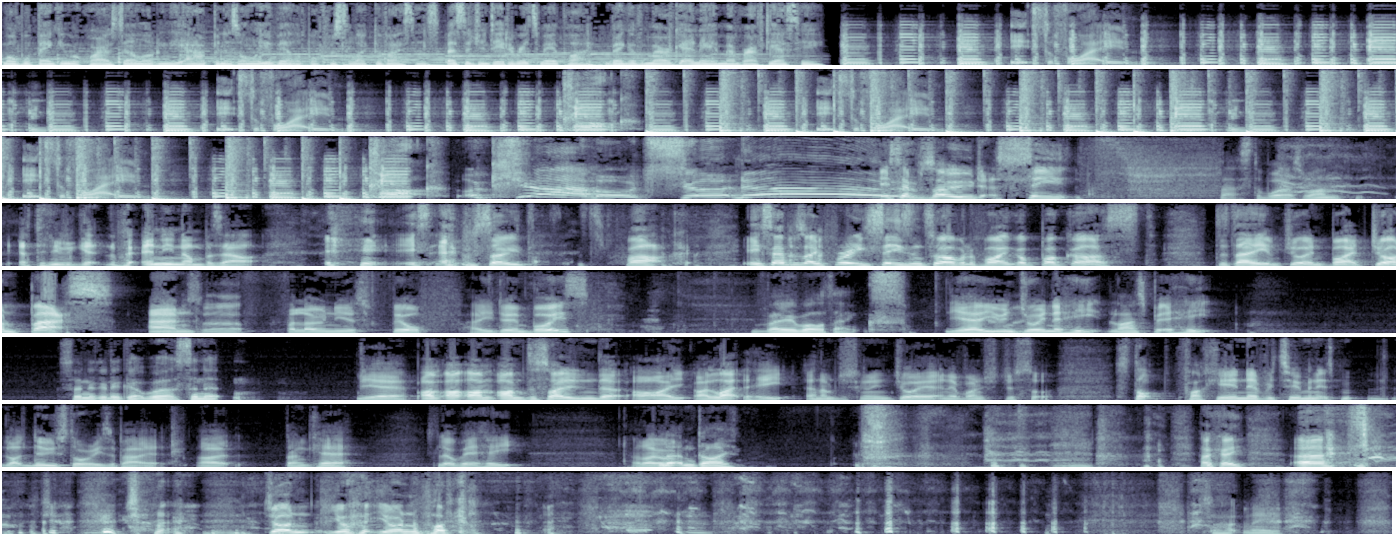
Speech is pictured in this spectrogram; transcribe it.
Mobile banking requires downloading the app and is only available for select devices. Message and data rates may apply. Bank of America and a member FDIC. It's the fighting. It's the fighting. Cock. It's the fighting. It's the fighting. Cock. Come on, son. No. It's episode C. That's the worst one. I didn't even get any numbers out. It's episode. Fuck. It's episode three, season 12 of the Fighting Cock podcast. Today I'm joined by John Bass and Felonious Filth. How you doing, boys? Very well, thanks. Yeah, you enjoying the heat? Nice bit of heat. It's only going to get worse, isn't it? Yeah, I'm I'm I'm deciding that I I like the heat and I'm just going to enjoy it, and everyone should just sort of stop fucking every two minutes like news stories about it. I don't care. It's a little bit of heat. Hello. Let them die. Okay, uh, John, you're you're on the podcast. Fuck me.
